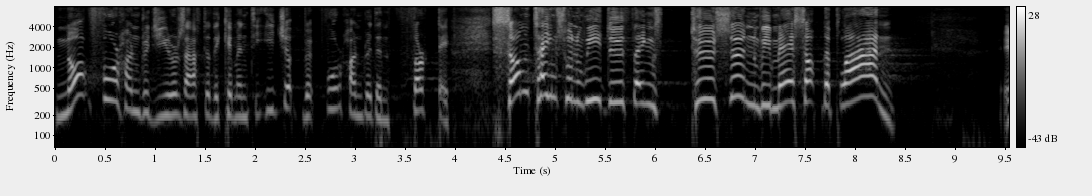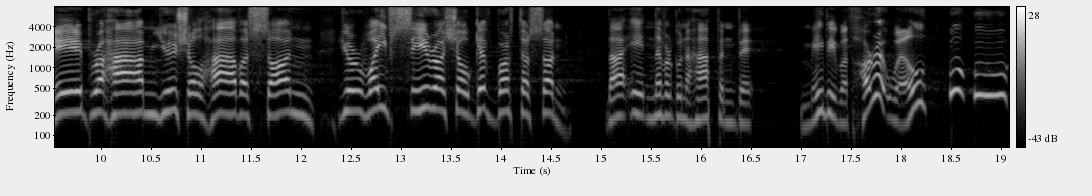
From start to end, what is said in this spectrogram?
not 400 years after they came into Egypt, but 430. Sometimes when we do things too soon, we mess up the plan. Abraham, you shall have a son. Your wife Sarah shall give birth to a son. That ain't never going to happen, but maybe with her it will. Woo-hoo.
